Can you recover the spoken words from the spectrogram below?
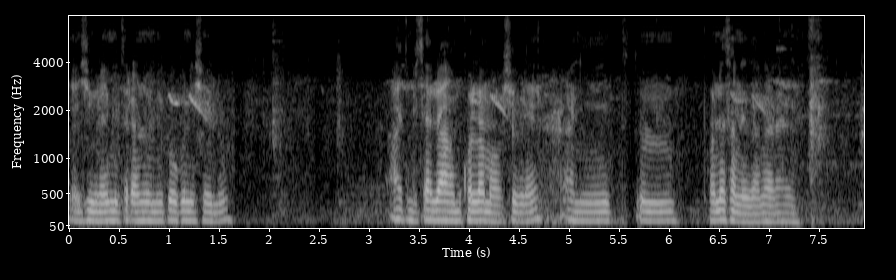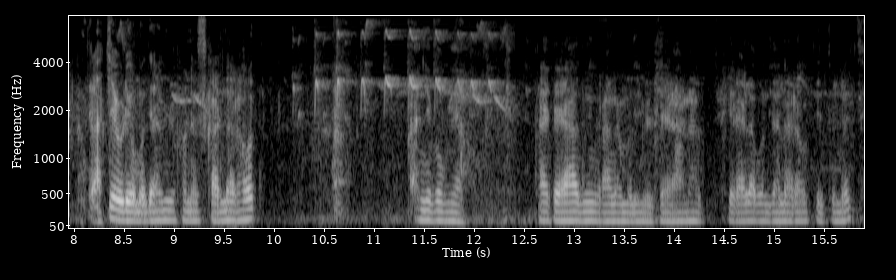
जय शिवराय मित्रांनो मी कोकणी शैलू. आज मी चाललो आमकोला मावशीकडे आणि तिथून फणस आणले जाणार आहे. आजच्या व्हिडिओमध्ये आम्ही फणस काढणार आहोत. आणि बघूया काय काय अजून रानामध्ये मिळते रानात फिरायला पण जाणार आहोत तिथूनच.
